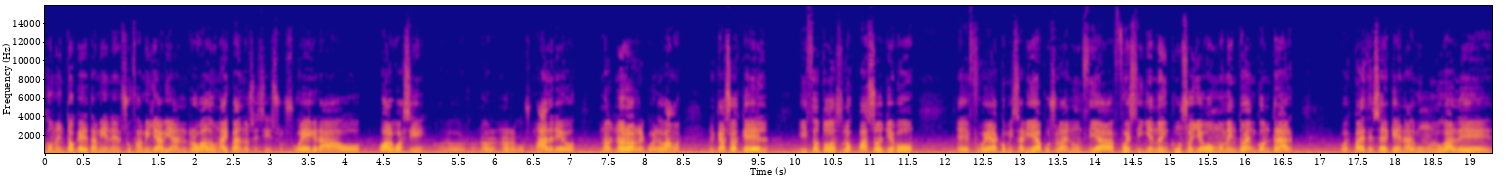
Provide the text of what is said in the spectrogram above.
comentó que también en su familia habían robado un iPad, no sé si su suegra o, algo así, no, no recuerdo, su madre o no, lo recuerdo, vamos. El caso es que él hizo todos los pasos, llevó, eh, fue a comisaría, puso la denuncia, fue siguiendo, incluso llegó un momento a encontrar, pues parece ser que en algún lugar de,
